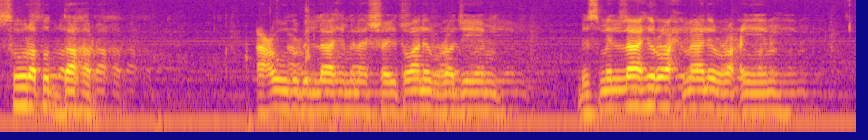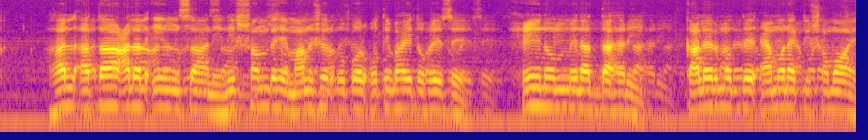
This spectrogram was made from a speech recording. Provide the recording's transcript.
سورة الدهر أعوذ بالله من الشيطان الرجيم بسم الله الرحمن الرحيم হাল আতা আলাল ইনসানি নিঃসন্দেহে মানুষের উপর অতিবাহিত হয়েছে হিনুম মিনাদ দাহারি কালের মধ্যে এমন একটি সময়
